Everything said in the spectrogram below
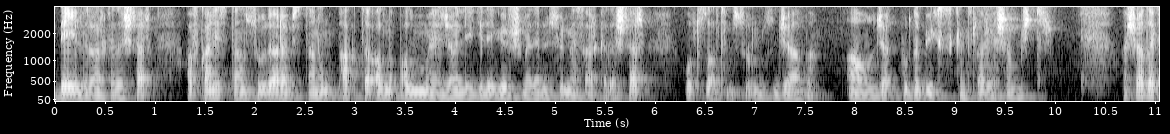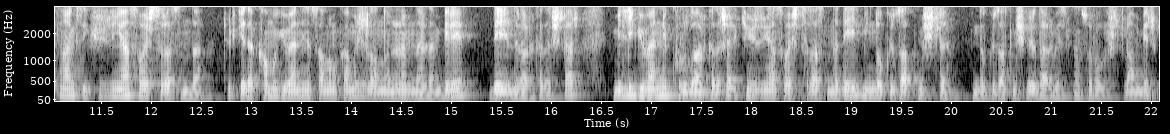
değildir arkadaşlar. Afganistan, Suudi Arabistan'ın pakta alınıp alınmayacağı ile ilgili görüşmelerin sürmesi arkadaşlar. 36. sorumuzun cevabı A olacak. Burada büyük sıkıntılar yaşanmıştır. Aşağıdakilerin hangisi 2. Dünya Savaşı sırasında Türkiye'de kamu güvenliğini sağlamak amacıyla alınan önlemlerden biri değildir arkadaşlar. Milli Güvenlik Kurulu arkadaşlar 2. Dünya Savaşı sırasında değil 1960'lı 1961 darbesinden sonra oluşturulan bir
